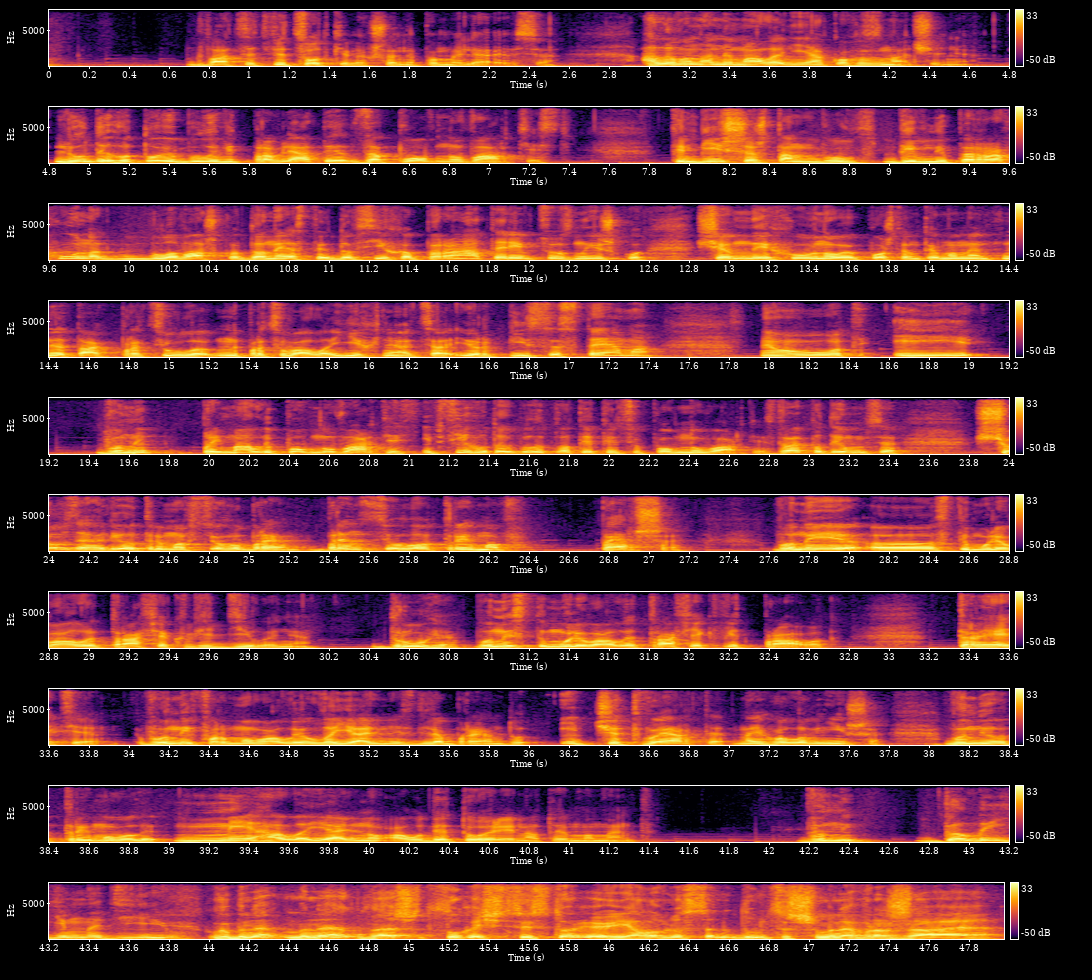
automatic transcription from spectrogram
20%, якщо я не помиляюся. Але вона не мала ніякого значення. Люди готові були відправляти за повну вартість. Тим більше ж там був дивний перерахунок, було важко донести до всіх операторів цю знижку. Ще в них у нової пошти на той момент не так працювала, не працювала їхня ця erp система От і вони приймали повну вартість, і всі готові були платити цю повну вартість. Давай подивимося, що взагалі отримав цього бренд. Бренд цього отримав перше. Вони е, стимулювали трафік відділення. Друге, вони стимулювали трафік відправок. Третє, вони формували лояльність для бренду. І четверте, найголовніше, вони отримували мегалояльну аудиторію на той момент. Вони дали їм надію. Мене, мене знаєш, слухаючи цю історію, я ловлю себе на думці, що мене вражає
